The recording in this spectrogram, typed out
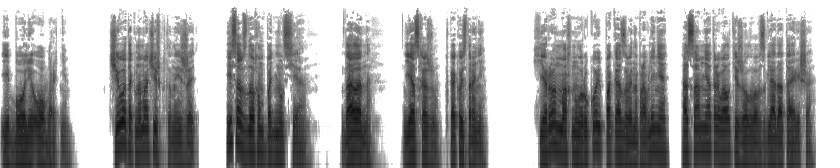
и боли оборотнем. Чего так на мальчишку-то наезжать? И со вздохом поднялся. Да ладно, я схожу. В какой стороне? Херон махнул рукой, показывая направление, а сам не отрывал тяжелого взгляда от Айриша.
